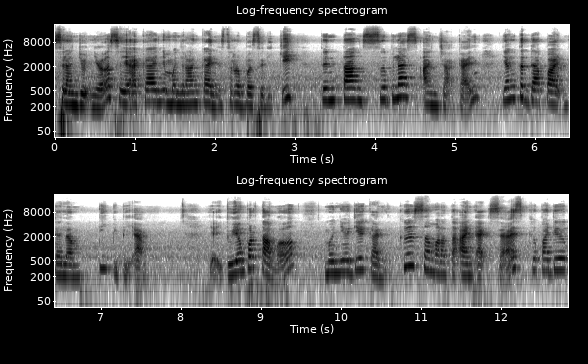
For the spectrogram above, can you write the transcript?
Selanjutnya, saya akan menerangkan serba sedikit tentang 11 anjakan yang terdapat dalam PPPM. Iaitu yang pertama, menyediakan kesamarataan akses kepada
